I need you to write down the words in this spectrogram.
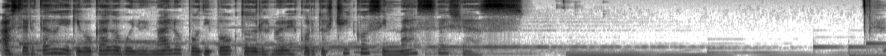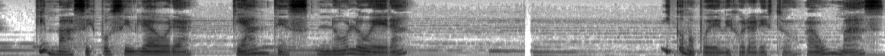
Acertado y equivocado, bueno y malo, podipoc, todos los nueve cortos chicos y más allá. ¿Qué más es posible ahora que antes no lo era? ¿Y cómo puede mejorar esto aún más?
